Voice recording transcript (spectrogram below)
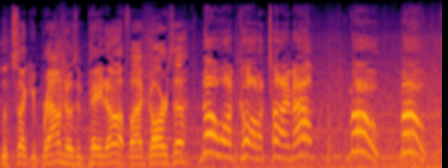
Looks like your brown nosing paid off, huh, Garza? No one called a timeout! Move! Move!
